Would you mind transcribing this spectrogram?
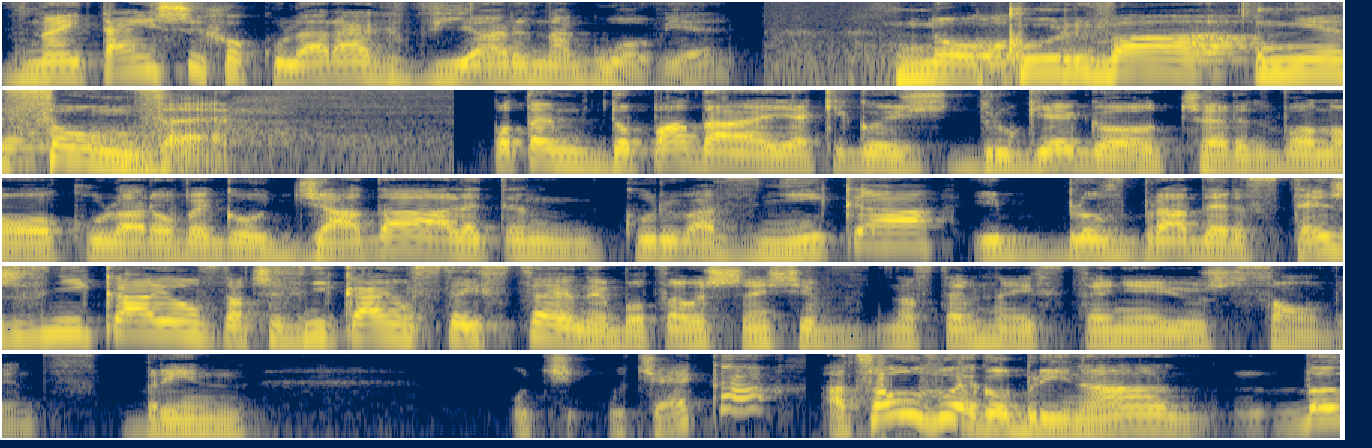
w najtańszych okularach VR na głowie? No kurwa, nie sądzę. Potem dopada jakiegoś drugiego czerwono-okularowego dziada, ale ten kurwa znika i Blues Brothers też znikają, znaczy znikają z tej sceny, bo całe szczęście w następnej scenie już są, więc Brin ucieka? A co u złego Brina? No,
